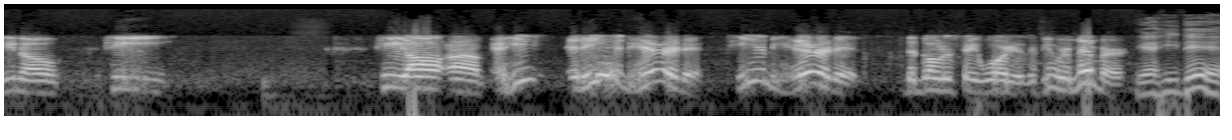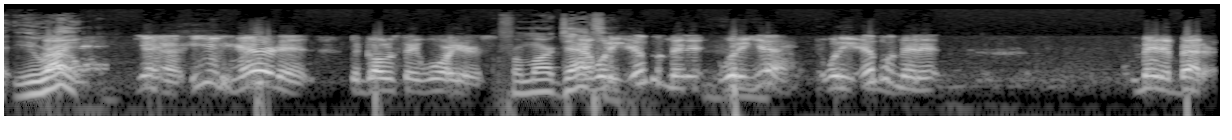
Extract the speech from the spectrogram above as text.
you know he he all um and he and he inherited he inherited the Golden State Warriors. If you remember, Yeah, he did. You're right. um, yeah, he inherited the Golden State Warriors. From Mark And Jackson. what he implemented, what he yeah, what he implemented made it better.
